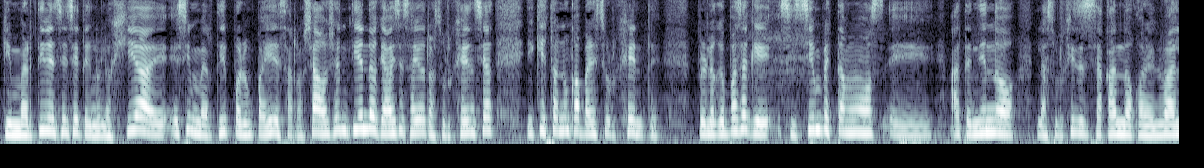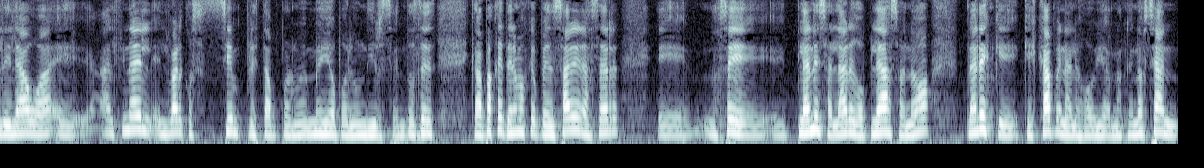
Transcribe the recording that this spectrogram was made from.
que invertir en ciencia y tecnología e, es, invertir por un país desarrollado. Yo entiendo que a veces hay otras urgencias y que esto nunca parece urgente, pero lo que pasa es que si siempre estamos eh, atendiendo las urgencias y sacando con el balde del agua, eh, al final el, barco siempre está por medio por hundirse. Entonces, capaz que tenemos que pensar en hacer, eh, no sé, planes a largo plazo, ¿no? Planes que, que escapen a los gobiernos, que no sean,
